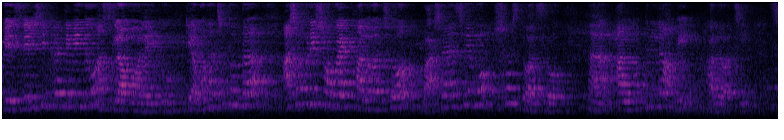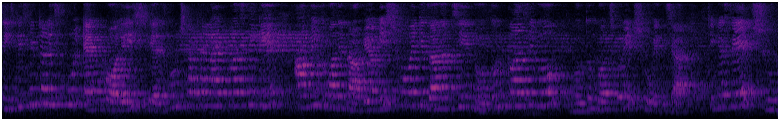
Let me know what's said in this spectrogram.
প্রেসিডেন্ট শিক্ষার্থীবৃন্দ আসসালামু আলাইকুম। কেমন আছো তোমরা? আশা করি সবাই ভালো আছো, বাসায় আছো এবং সুস্থ আছো। হ্যাঁ আলহামদুলিল্লাহ আমি ভালো আছি। Srishti central school and college Sherpur শাখা লাইভ ক্লাস থেকে আমি তোমাদের নামে আমি সবাইকে জানাচ্ছি নতুন ক্লাস এবং নতুন বছরের শুভেচ্ছা ঠিক আছে শুভ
